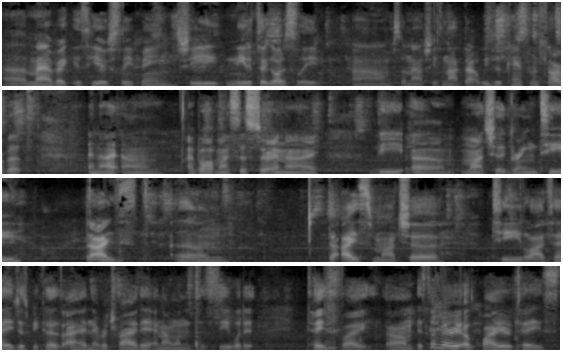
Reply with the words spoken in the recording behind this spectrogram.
Uh, Maverick is here sleeping. She needed to go to sleep. Um, so now she's knocked out. We just came from Starbucks. And I, um, I bought my sister and I the um, matcha green tea, the iced, um, the iced matcha tea latte, just because I had never tried it and I wanted to see what it tastes like. Um, it's a very acquired taste.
